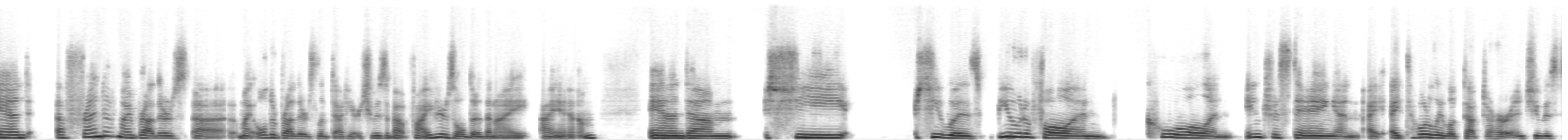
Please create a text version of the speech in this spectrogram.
And a friend of my brother's, uh, my older brother's lived out here. She was about five years older than I I am, and um, she she was beautiful and cool and interesting and I, I totally looked up to her and she was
